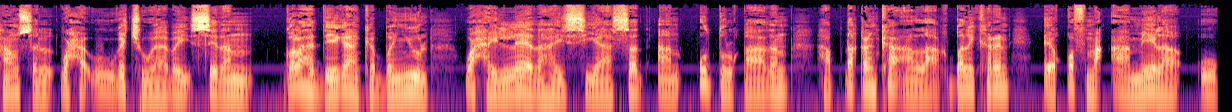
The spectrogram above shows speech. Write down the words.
council waxa uu uga jawaabay sidan. Golaha deegaanka banyuul waxay leedahay siyaasad aan u dulqaadan habdhaqanka aan la aqbali karin ee qof macaamiila uu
